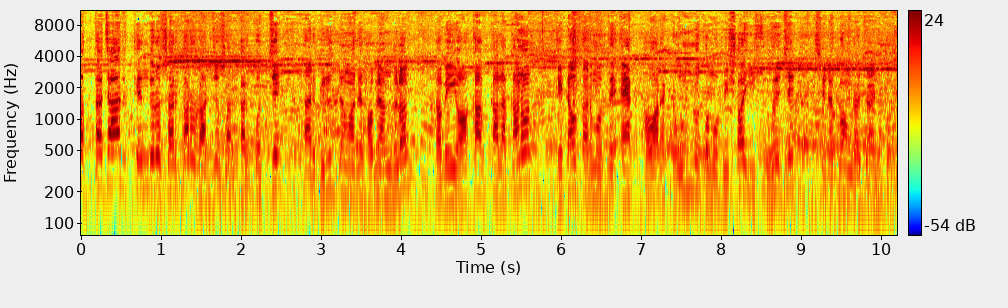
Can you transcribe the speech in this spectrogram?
অত্যাচার কেন্দ্র সরকার ও রাজ্য সরকার করছে তার বিরুদ্ধে আমাদের হবে আন্দোলন। তবে এই অকাব কালা কানন এটাও তার মধ্যে এক হওয়ার একটা অন্যতম বিষয় ইস্যু হয়েছে সেটাকেও আমরা জয়েন করব।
